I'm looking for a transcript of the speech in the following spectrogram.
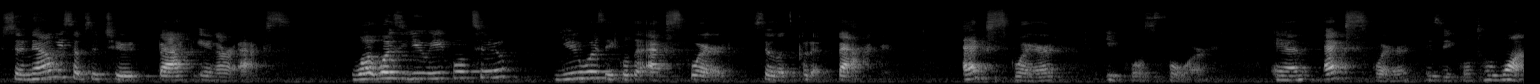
So now we substitute back in our x. What was u equal to? u was equal to x squared. So let's put it back. x squared equals 4. And x squared is equal to 1.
